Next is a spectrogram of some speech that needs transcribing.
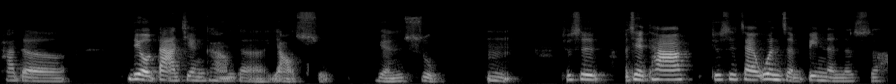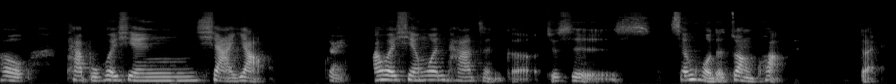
他的六大健康的要素元素，嗯，就是而且他就是在问诊病人的时候，他不会先下药，对，他会先问他整个就是生活的状况，对。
